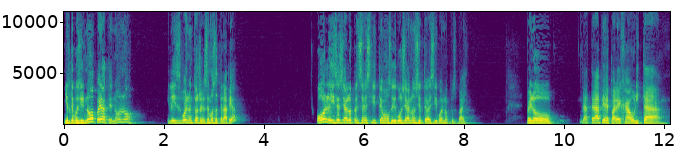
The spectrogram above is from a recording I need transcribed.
Y él te puede decir, no, espérate, no, no. Y le dices, bueno, entonces regresemos a terapia. O le dices, ya lo pensé, sí, te vamos a divorciarnos. Y él te va a decir, bueno, pues bye. Pero la terapia de pareja ahorita,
